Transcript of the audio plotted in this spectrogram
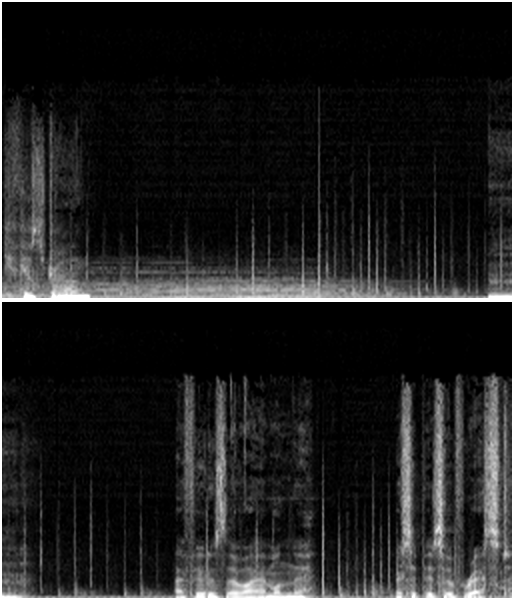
Do you feel strong? Hmm. I feel as though I am on the precipice of rest.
